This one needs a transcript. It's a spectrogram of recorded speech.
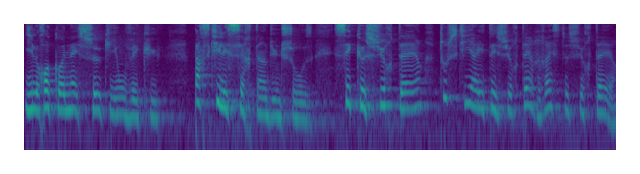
il reconnaît ceux qui ont vécu. Parce qu'il est certain d'une chose, c'est que sur Terre, tout ce qui a été sur Terre reste sur Terre.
